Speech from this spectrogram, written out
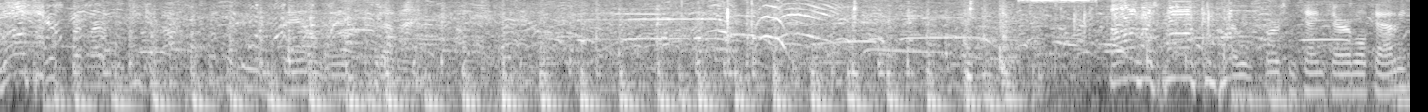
Whistle first and ten, Caravel Academy?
